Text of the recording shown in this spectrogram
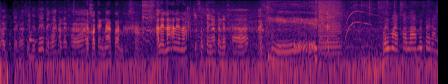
ถ่ายตอนแต่งหน้าเสร็จเดี๋ยวเต้แต่งหน้ากันนะคะ แต่เขาแต่งหน้าก่อนค่ะค่ะ อะไรนะอะไรนะเดี๋ยวเขาแต่งหน้ากันนะคะ โอเคเฮ้ยมาคาร่าไม่ไปทาง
